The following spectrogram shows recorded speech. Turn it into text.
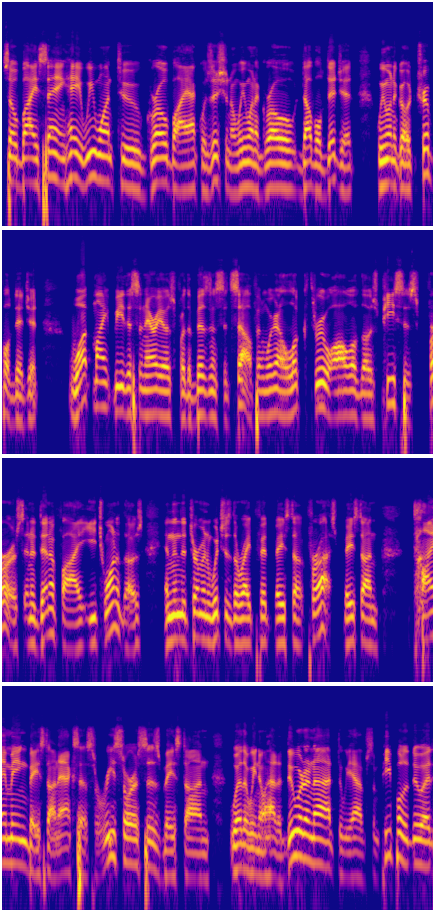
so by saying, "Hey, we want to grow by acquisition or we want to grow double digit, we want to go triple digit." What might be the scenarios for the business itself? And we're going to look through all of those pieces first and identify each one of those and then determine which is the right fit based on for us based on timing based on access to resources based on whether we know how to do it or not. Do we have some people to do it?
